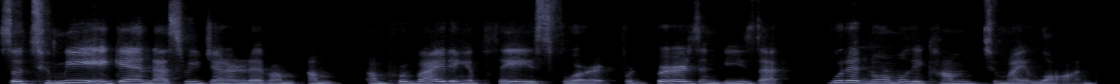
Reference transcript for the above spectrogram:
So to me, again, that's regenerative. I'm, I'm, I'm providing a place for, for birds and bees that wouldn't normally come to my lawn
